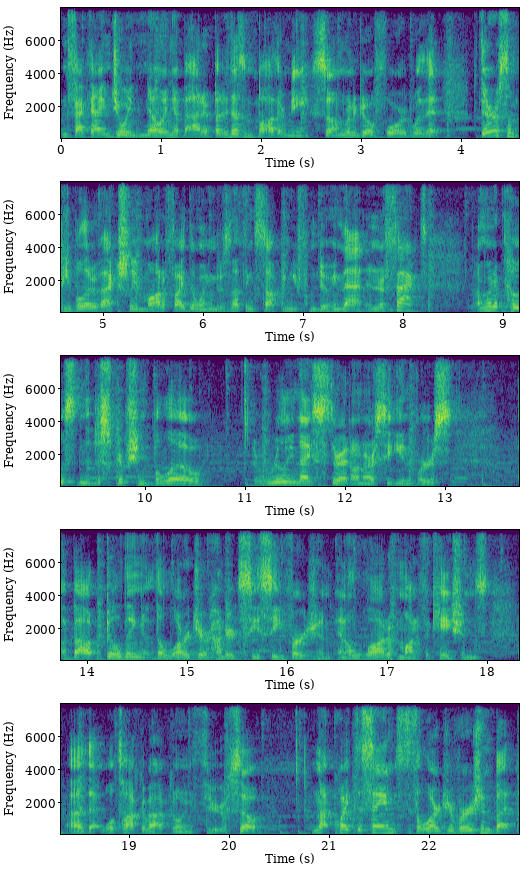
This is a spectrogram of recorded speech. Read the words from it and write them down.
In fact, I enjoy knowing about it, but it doesn't bother me, so I'm going to go forward with it. But there are some people that have actually modified the wing. There's nothing stopping you from doing that. And in fact, I'm going to post in the description below a really nice thread on RC Universe about building the larger 100cc version and a lot of modifications uh, that we'll talk about going through. So, not quite the same, this is the larger version, but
